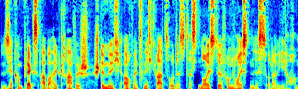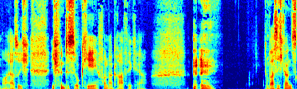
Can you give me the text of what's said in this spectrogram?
sehr komplex, aber halt grafisch stimmig, auch wenn es nicht gerade so dass das Neueste vom Neuesten ist oder wie auch immer. Also ich, ich finde es okay von der Grafik her. was ich ganz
